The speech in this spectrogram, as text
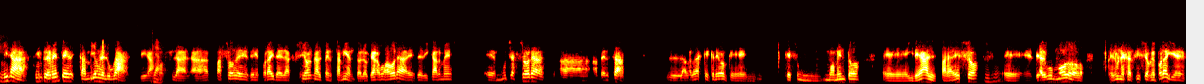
mira, simplemente cambió de lugar, digamos. La, la- pasó de, de por ahí de la acción al pensamiento. Lo que hago ahora es dedicarme eh, muchas horas a, a pensar. La verdad es que creo que, que es un momento eh, ideal para eso. Eh, de algún modo, en un ejercicio que por ahí es,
